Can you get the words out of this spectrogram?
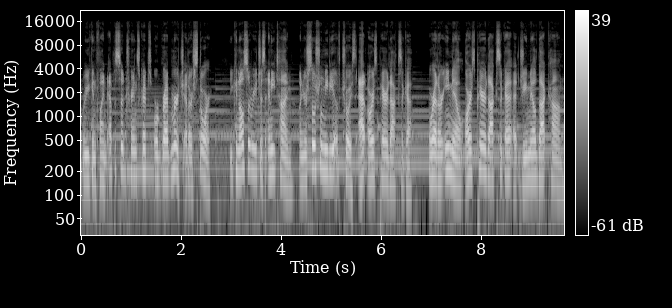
where you can find episode transcripts or grab merch at our store. You can also reach us anytime on your social media of choice at Ars Paradoxica or at our email arsparadoxica at gmail.com.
